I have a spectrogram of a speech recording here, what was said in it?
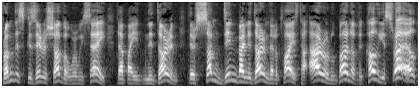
from this Gezerah Shava, where we say that by Nidarim, there's some din by Nidarim that applies to Aaron, Rubana, Vikol, Yisrael,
